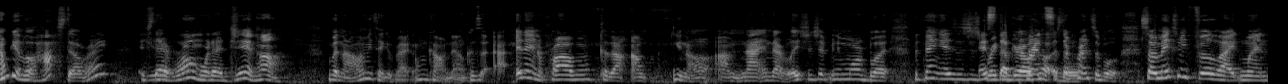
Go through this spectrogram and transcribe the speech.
I'm getting a little hostile, right? It's that rum or that gin, huh? But now let me take it back. I'm calm down because it ain't a problem because I'm, you know, I'm not in that relationship anymore. But the thing is, it's just It's breaking the girl. code. It's the principle. principle. So it makes me feel like when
